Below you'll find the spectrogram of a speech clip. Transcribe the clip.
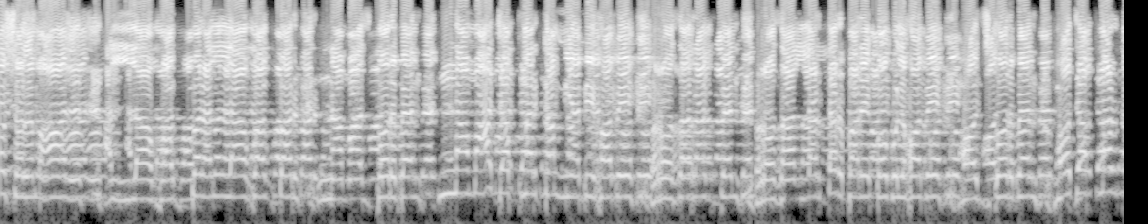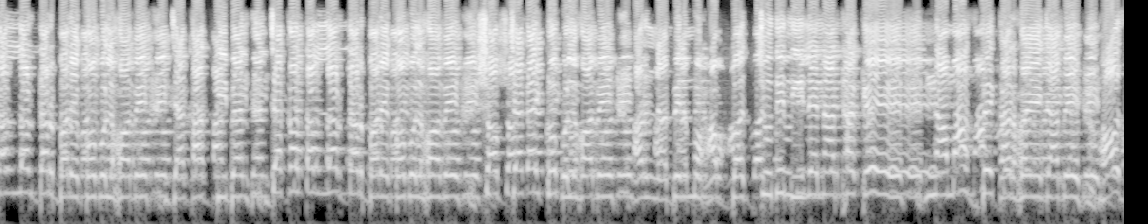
মুসলমান, আল্লাহ আকবার আল্লাহ আকবার, নামাজ পড়বেন, নামাজ আপনার কামিয়াবি হবে, রোজা রাখবেন, রোজা আল্লাহর দরবারে কবুল হবে, হজ করবেন, হজ আপনার আল্লাহর দরবারে কবুল হবে যাকাত দিবেন যাকাত আল্লাহর দরবারে কবুল হবে, সব জায়গায় কবুল হবে, আর নবীর মোহাম্মত যদি দিলে না থাকে, নামাজ বেকার হয়ে যাবে, হজ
